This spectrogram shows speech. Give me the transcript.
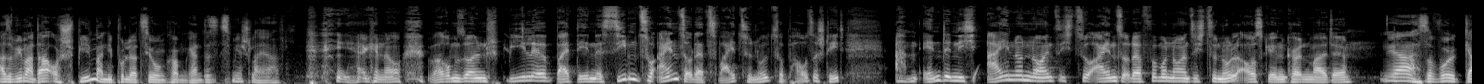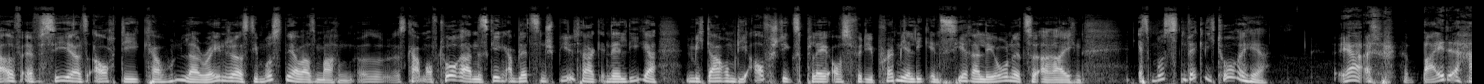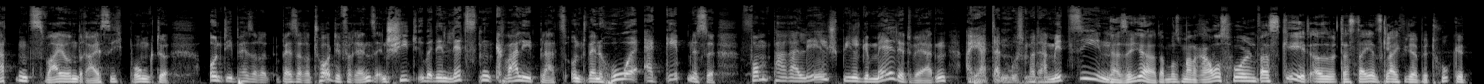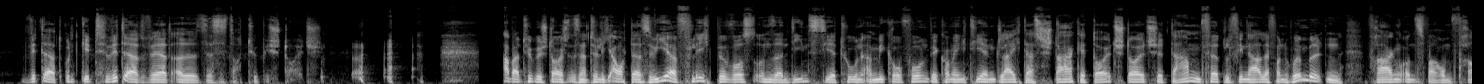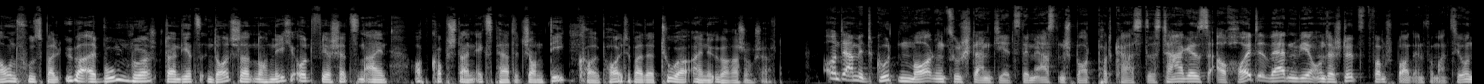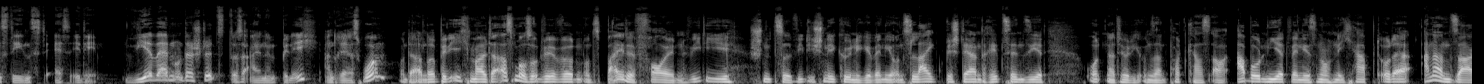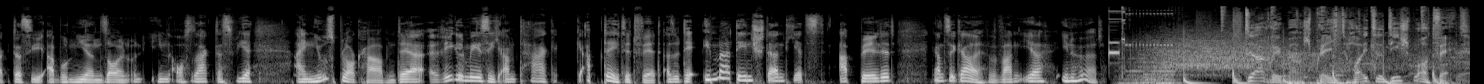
Also wie man da auf Spielmanipulation kommen kann, das ist mir schleierhaft. ja, genau. Warum sollen Spiele, bei denen es 7 zu 1 oder 2 zu 0 zur Pause steht, am Ende nicht 91 zu 1 oder 95 zu 0 ausgehen können, Malte? Ja, sowohl Gulf FC als auch die Kahunla Rangers, die mussten ja was machen. Also, es kam auf Tore an. Es ging am letzten Spieltag in der Liga nämlich darum, die Aufstiegsplayoffs für die Premier League in Sierra Leone zu erreichen. Es mussten wirklich Tore her. Ja, also beide hatten 32 Punkte. Und die bessere, bessere Tordifferenz entschied über den letzten Qualiplatz. Und wenn hohe Ergebnisse vom Parallelspiel gemeldet werden, ah ja, dann muss man da mitziehen. Na sicher, da muss man rausholen, was geht. Also, dass da jetzt gleich wieder Betrug gewittert und getwittert wird, also das ist doch typisch deutsch. Aber typisch deutsch ist natürlich auch, dass wir pflichtbewusst unseren Dienst hier tun am Mikrofon. Wir kommentieren gleich das starke deutsch-deutsche Damenviertelfinale von Wimbledon, fragen uns, warum Frauenfußball überall boomt, nur stand jetzt in Deutschland noch nicht und wir schätzen ein, ob Kopfstein-Experte John Degenkolb heute bei der Tour eine Überraschung schafft. Und damit guten Morgen Zustand jetzt im ersten Sportpodcast des Tages. Auch heute werden wir unterstützt vom Sportinformationsdienst SED. Wir werden unterstützt. Das eine bin ich, Andreas Wurm. Und der andere bin ich, Malte Asmus. Und wir würden uns beide freuen, wie die Schnitzel, wie die Schneekönige, wenn ihr uns liked, besternt, rezensiert und natürlich unseren Podcast auch abonniert, wenn ihr es noch nicht habt oder anderen sagt, dass sie abonnieren sollen und ihnen auch sagt, dass wir einen Newsblog haben, der regelmäßig am Tag geupdatet wird. Also der immer den Stand jetzt abbildet. Ganz egal, wann ihr ihn hört. Darüber spricht heute die Sportwelt.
